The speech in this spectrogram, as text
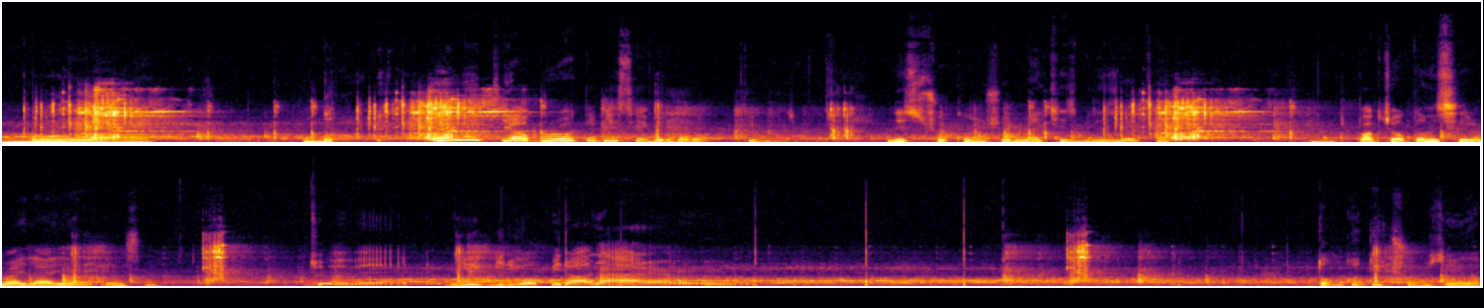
Bu. Bu. Evet ya bro demeyi ama demeyeceğim. Neyse çok konuşuyorum herkes bilir zaten. Bak çok konuşuyorum hala ya neyse. Tövbe giriyor birader? Dalga geçiyor bize ya.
